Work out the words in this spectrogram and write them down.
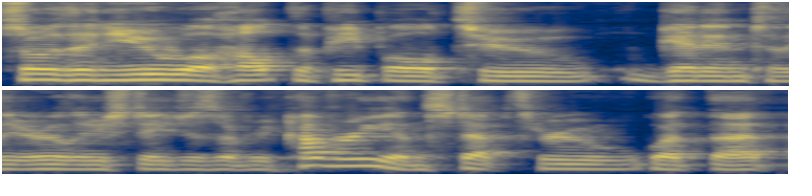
So then you will help the people to get into the earlier stages of recovery and step through what that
